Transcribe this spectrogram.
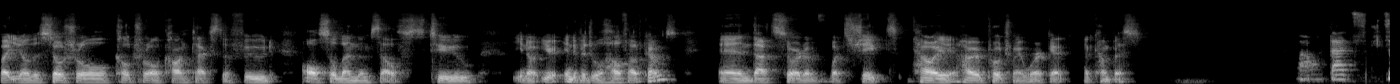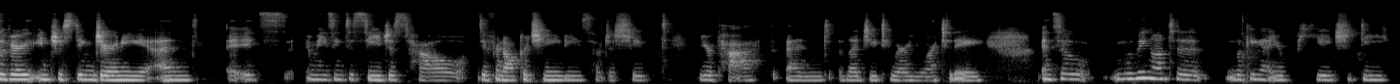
but you know, the social, cultural context of food also lend themselves to, you know, your individual health outcomes and that's sort of what's shaped how I how I approach my work at, at Compass. Wow, that's it's a very interesting journey and it's amazing to see just how different opportunities have just shaped your path and led you to where you are today. And so moving on to looking at your PhD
